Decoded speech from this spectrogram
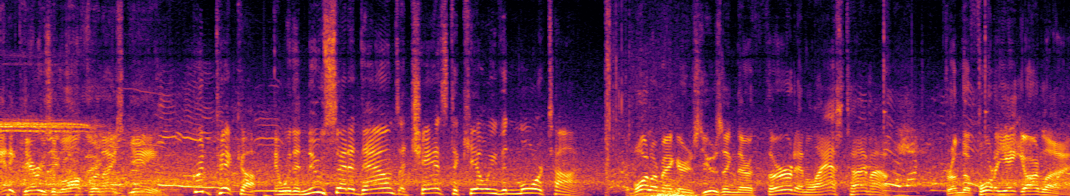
And he carries the ball for a nice gain. Good pickup, and with a new set of downs, a chance to kill even more time. The Boilermakers using their third and last timeout from the 48-yard line.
